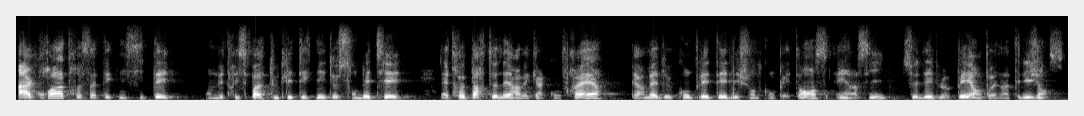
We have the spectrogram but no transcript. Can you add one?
accroître sa technicité. On ne maîtrise pas toutes les techniques de son métier. Être partenaire avec un confrère permet de compléter les champs de compétences et ainsi se développer en bonne intelligence.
